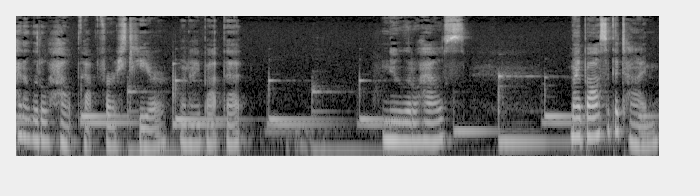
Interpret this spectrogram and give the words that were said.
Had a little help that first year when I bought that new little house. My boss at the time,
